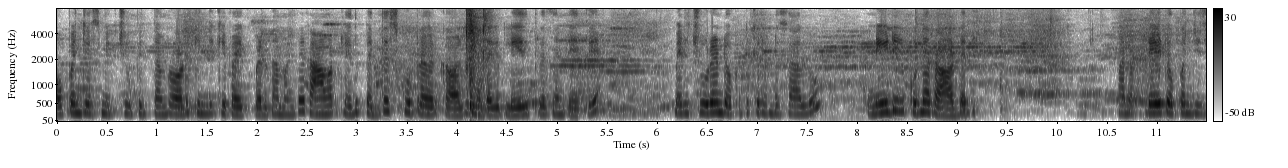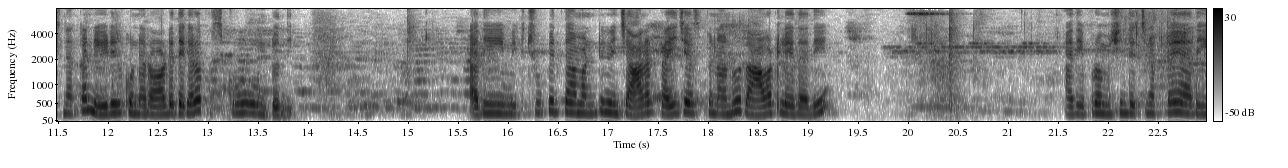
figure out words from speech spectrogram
ఓపెన్ చేసి మీకు చూపిద్దాం. రాడ్ కిందికి పైకి పెడదామంటే రావట్లేదు. పెద్ద స్క్రూ డ్రైవర్ కావాలి. నా దగ్గర లేదు ప్రజెంట్ అయితే. మీరు చూడండి ఒకటికి రెండు సార్లు. నీడిల్కున్న రాడ్ అది. మన ప్లేట్ ఓపెన్ చేసినాక నీడిల్కున్న రాడ్ దగ్గర ఒక స్క్రూ ఉంటుంది. అది మీకు చూపిద్దామంటే నేను చాలా ట్రై చేస్తున్నాను రావట్లేదు అది. అది ఎప్పుడో మిషన్ తెచ్చినప్పుడే అది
